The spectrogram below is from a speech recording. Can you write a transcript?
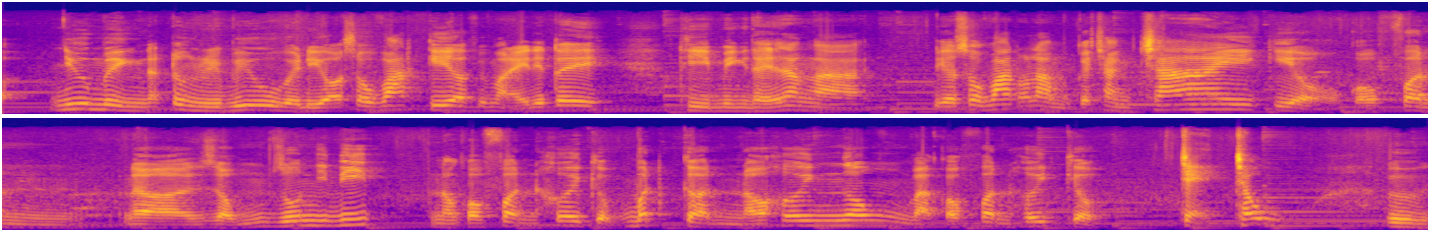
uh, như mình đã từng review về Dior Sauvage kia phiên bản EDT thì mình thấy rằng là Dior Sauvage nó là một cái chàng trai kiểu có phần uh, giống Johnny Depp nó có phần hơi kiểu bất cần nó hơi ngông và có phần hơi kiểu trẻ trâu. Ừ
